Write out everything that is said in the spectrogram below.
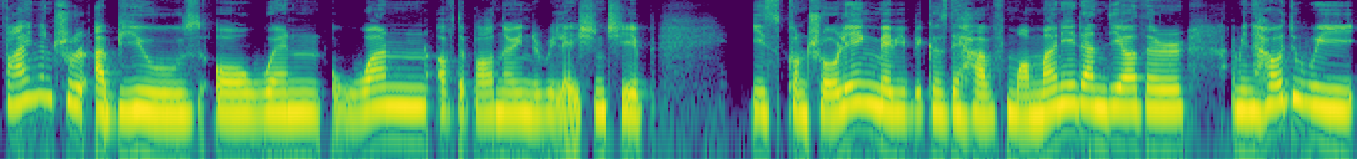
financial abuse or when one of the partner in the relationship is controlling, maybe because they have more money than the other. I mean, how do we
